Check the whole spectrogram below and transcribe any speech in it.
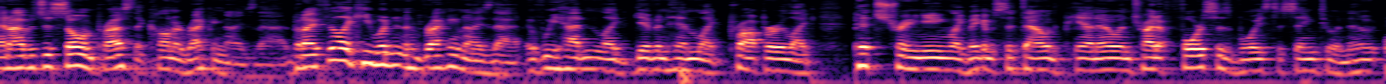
and I was just so impressed that Connor recognized that. But I feel like he wouldn't have recognized that if we hadn't like given him like proper like pitch training, like make him sit down with the piano and try to force his voice to sing to a note.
